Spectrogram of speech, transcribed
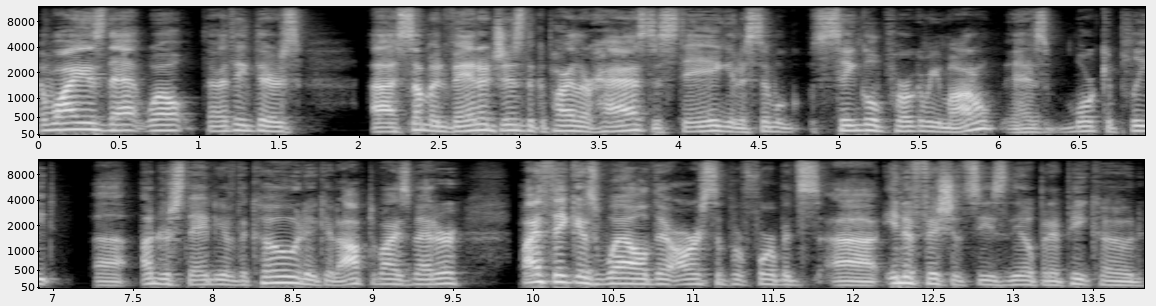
And why is that? Well, I think there's uh, some advantages the compiler has to staying in a single, single programming model. It has more complete uh, understanding of the code. It can optimize better. But I think as well, there are some performance uh, inefficiencies in the OpenMP code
